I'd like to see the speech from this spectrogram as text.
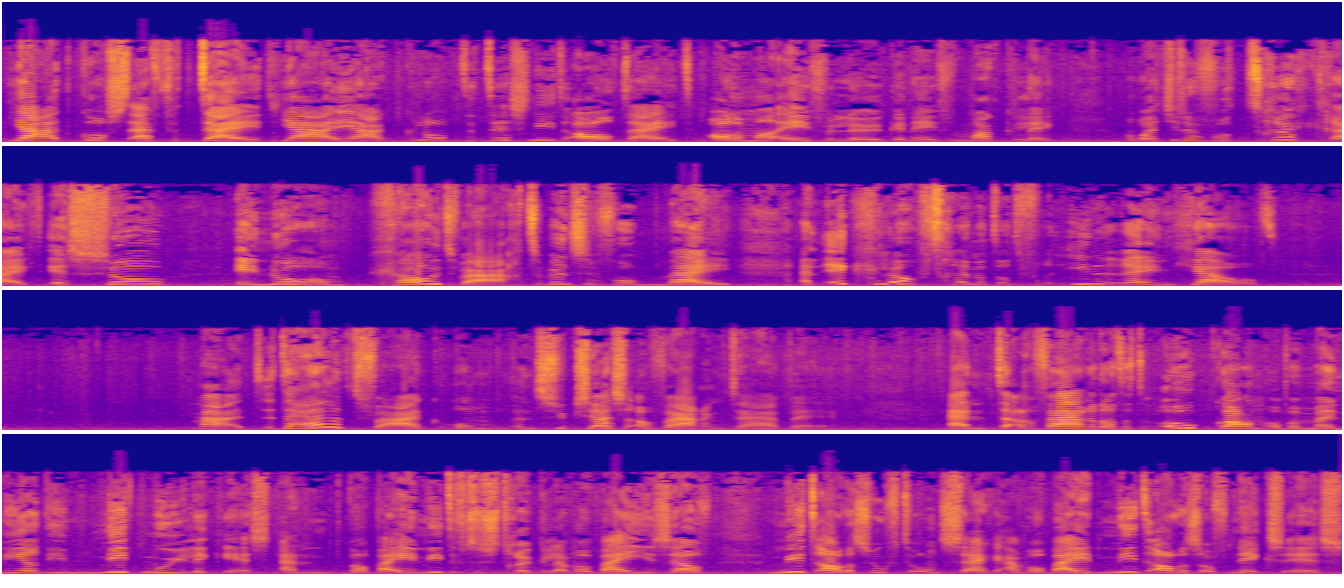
Ja, het kost even tijd. Ja, ja, klopt. Het is niet altijd allemaal even leuk en even makkelijk. Maar wat je ervoor terugkrijgt is zo enorm goud waard. Tenminste voor mij. En ik geloof erin dat dat voor iedereen geldt. Maar het, het helpt vaak om een succeservaring te hebben. En te ervaren dat het ook kan op een manier die niet moeilijk is. En waarbij je niet hoeft te struggelen. En waarbij je jezelf niet alles hoeft te ontzeggen. En waarbij het niet alles of niks is.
